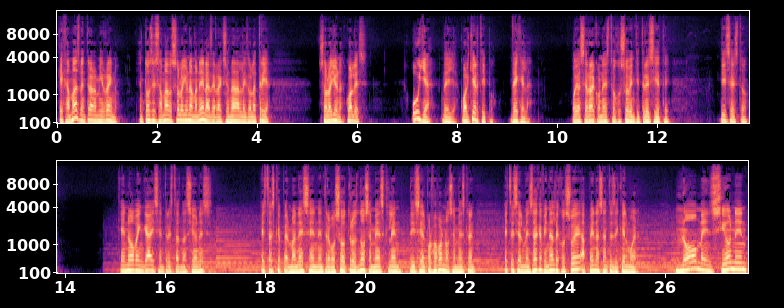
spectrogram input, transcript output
que jamás va a entrar a mi reino. Entonces, amados, solo hay una manera de reaccionar a la idolatría. Solo hay una. ¿Cuál es? Huya de ella, cualquier tipo. Déjela. Voy a cerrar con esto, Josué 23, 7. Dice esto, que no vengáis entre estas naciones, estas que permanecen entre vosotros, no se mezclen, dice él, por favor no se mezclen este es el mensaje final de Josué apenas antes de que él muera. No mencionen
